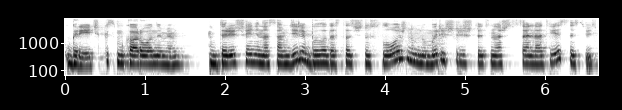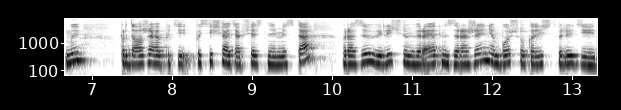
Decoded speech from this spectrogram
гречкой с макаронами. Это решение на самом деле было достаточно сложным, но мы решили, что это наша социальная ответственность, ведь мы, продолжая посещать общественные места, в разы увеличиваем вероятность заражения большего количества людей.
